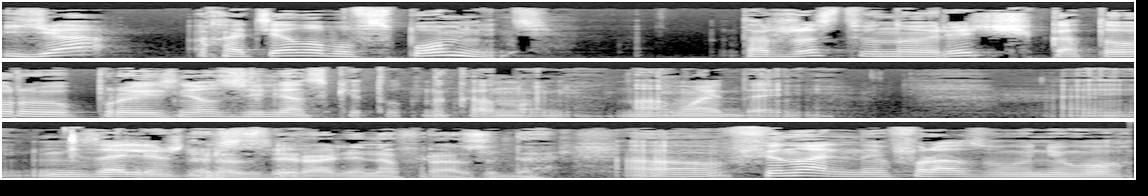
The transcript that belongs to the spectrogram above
Я хотела бы вспомнить торжественную речь, которую произнес Зеленский тут накануне на Майдане. Э, незалежности. Разбирали на фразы, да. А, финальная фраза у него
